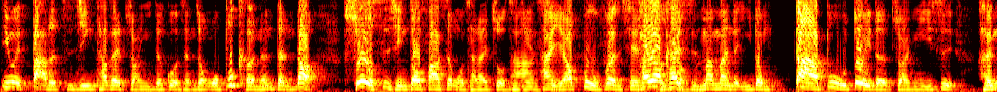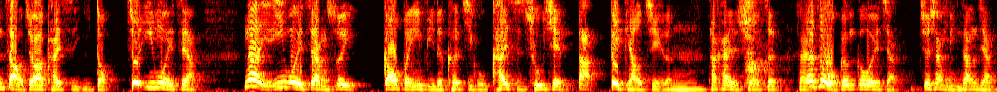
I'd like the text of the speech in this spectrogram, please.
因为大的资金它在转移的过程中，我不可能等到所有事情都发生我才来做这件事，它也要部分先，它要开始慢慢的移动，大部队的转移是很早就要开始移动，就因为这样，那也因为这样，所以高本一比的科技股开始出现大被调节了，嗯它开始修正。但是我跟各位讲，就像明章讲，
